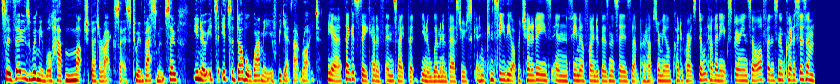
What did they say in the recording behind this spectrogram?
So those women will have much better access to investment. So, you know, it's it's a double whammy if we get that right. Yeah, I think it's the kind of insight that, you know, women investors can, can see the opportunities in female founded businesses that perhaps their male counterparts don't have any experience of. And there's no criticism,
